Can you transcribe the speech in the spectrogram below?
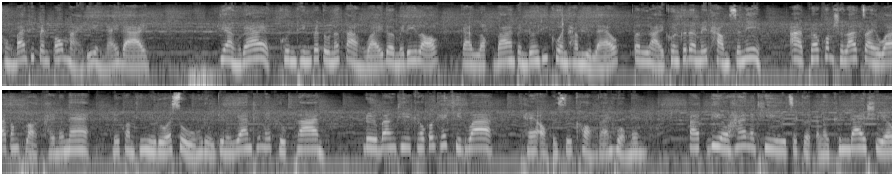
ของบ้านที่เป็นเป้าหมายได้อย่างง่ายดาย อย่างแรก คุณทิ้งประตูหน้าต่างไว้โดยไม่ได้ล็อก การล็อกบ้านเป็นเรื่องที่ควรทำอยู่แล้ว แต่หลายคนก็ดันไม่ทำซะนี่ อาจเพราะความชะล่าใจว่าต้องปลอดภัยแน่ๆ ด้วยความที่มีรั้วสูงหรืออยู่ในย่านที่ไม่พลุกพล่าน หรือบางทีเขาก็แค่คิดว่า แค่ออกไปซื้อของร้านหัวมุม แป๊บเดียว 5 นาทีจะเกิดอะไรขึ้นได้เชียว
